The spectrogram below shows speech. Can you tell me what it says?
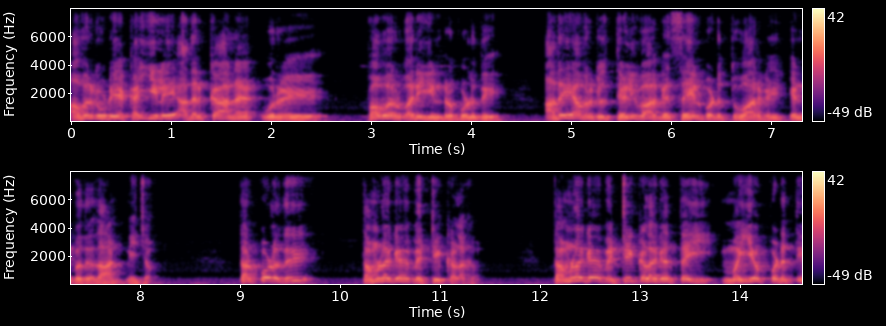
அவர்களுடைய கையிலே அதற்கான ஒரு பவர் வருகின்ற பொழுது அதை அவர்கள் தெளிவாக செயல்படுத்துவார்கள் என்பதுதான் நிஜம். தற்பொழுது தமிழக வெற்றி கழகம். தமிழக வெற்றி கழகத்தை மையப்படுத்தி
